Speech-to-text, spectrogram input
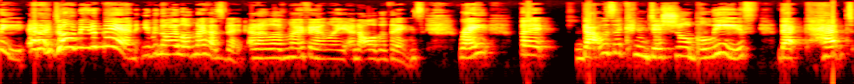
money and I don't need a man, even though I love my husband and I love my family and all the things, right? But that was a conditional belief that kept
